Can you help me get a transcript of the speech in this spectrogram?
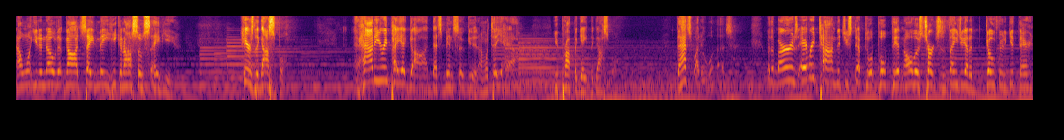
And I want you to know that God saved me, He can also save you. Here's the gospel. And how do you repay a God that's been so good? I'm going to tell you how. You propagate the gospel. That's what it was. Brother Burns, every time that you step to a pulpit and all those churches and things you got to go through to get there,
